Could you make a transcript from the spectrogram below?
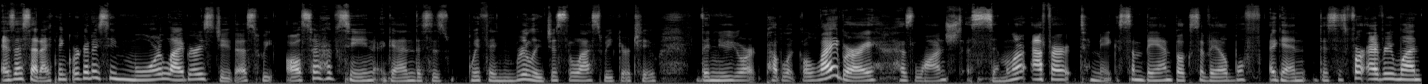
as I said, I think we're going to see more libraries do this. We also have seen, again, this is within really just the last week or two, the New York Public Library has launched a similar effort to make some banned books available. Again, this is for everyone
